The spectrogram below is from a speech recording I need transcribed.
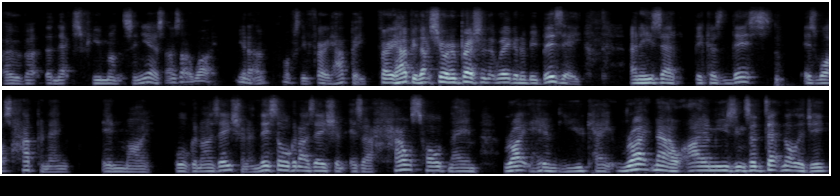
over the next few months and years. I was like, why? You know, obviously very happy, very happy. That's your impression that we're going to be busy. And he said, because this is what's happening in my organization. And this organization is a household name right here in the UK. Right now, I am using some technology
